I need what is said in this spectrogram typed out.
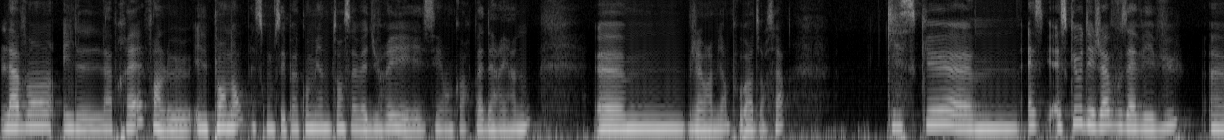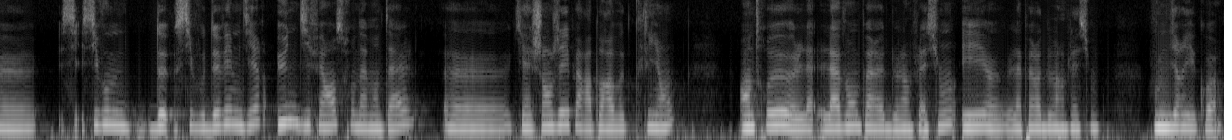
l'avant et l'après, enfin le, et le pendant, parce qu'on ne sait pas combien de temps ça va durer et c'est encore pas derrière nous. Euh, J'aimerais bien pouvoir dire ça. Qu'est-ce que, euh, est-ce que déjà vous avez vu, euh, si, vous si vous devez me dire une différence fondamentale qui a changé par rapport à votre client entre euh, la- l'avant-période de l'inflation et la période de l'inflation, vous me diriez quoi?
